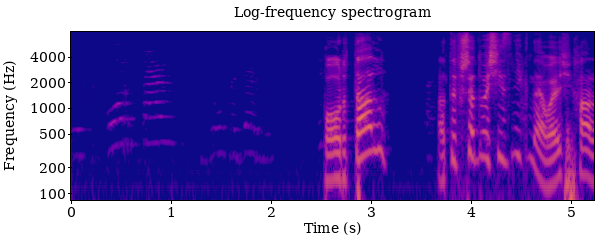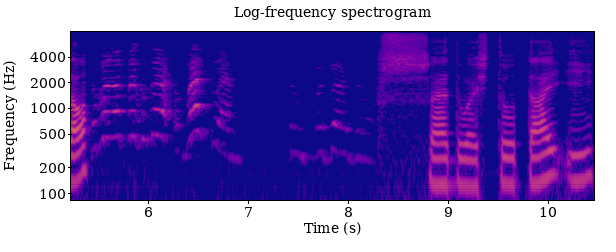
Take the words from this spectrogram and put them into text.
To jest portal? A ty wszedłeś i zniknęłeś, halo? No bo dlatego że wesłem w tym Mederze. Wszedłeś tutaj i...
